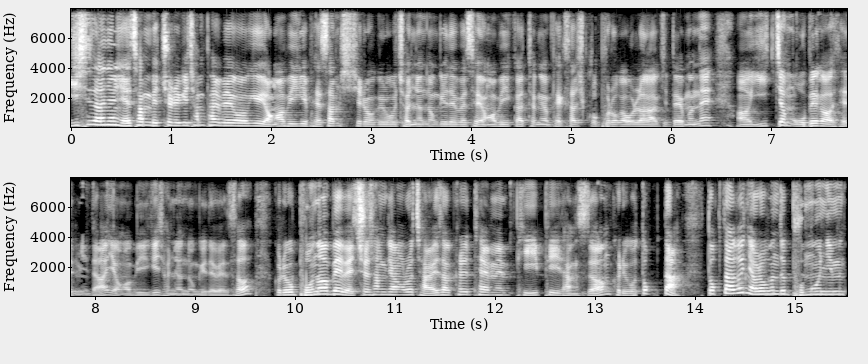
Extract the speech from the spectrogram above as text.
24년 예상 매출액이 1,800억이 영업이익이 137억이고 전년 동기 대비해서 영업이익 같은 경우 149%가 올라갔기 때문에 어, 2.5배가 됩니다. 영업이익이 전년 동기 대비해서 그리고 본업의 매출 상장으로 자회사 크레테멘 BEP 당성 그리고 똑딱 똑딱은 여러분들 부모님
